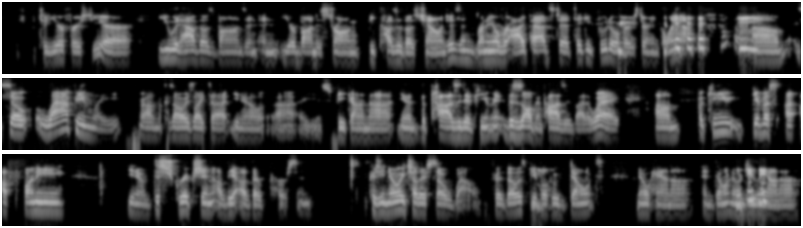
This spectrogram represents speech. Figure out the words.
to your first year, you would have those bonds and, and your bond is strong because of those challenges and running over iPads to taking food overs during glam. um, so laughingly, because um, I always like to, you know, uh, speak on, uh, you know, the positive human, this has all been positive, by the way. Um, but can you give us a, a funny, you know, description of the other person? Because you know each other so well. For those people who don't, know Hannah and don't know Julianna,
